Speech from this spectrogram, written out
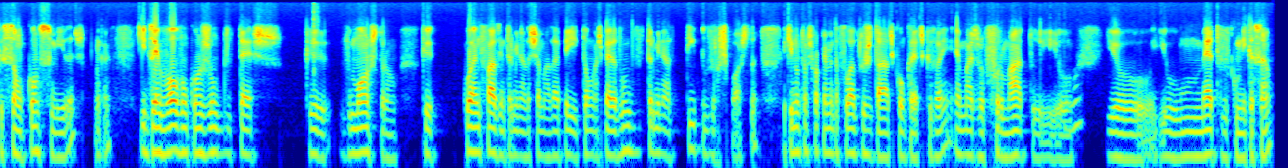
que são consumidas okay? e desenvolve um conjunto de testes que demonstram que quando fazem determinada chamada API estão à espera de um determinado tipo de resposta. Aqui não estamos propriamente a falar dos dados concretos que vêm, é mais o formato e o, uhum. e o, e o método de comunicação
